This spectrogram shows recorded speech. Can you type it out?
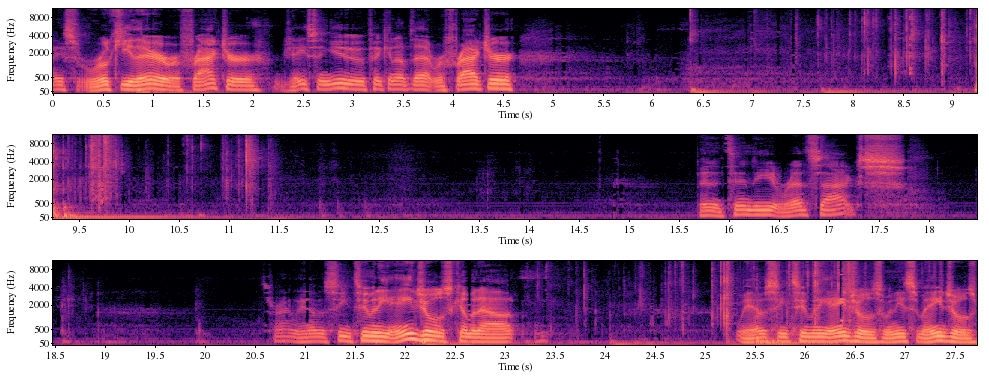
Nice rookie there, refractor. Jason Yu picking up that refractor. Benintendi, Red Sox. That's right. We haven't seen too many Angels coming out. We haven't seen too many Angels. We need some Angels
